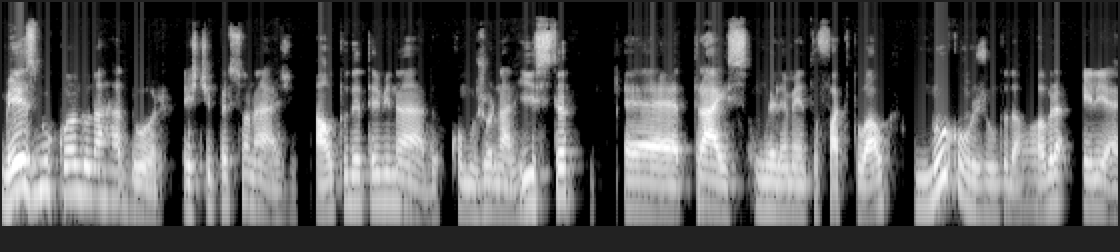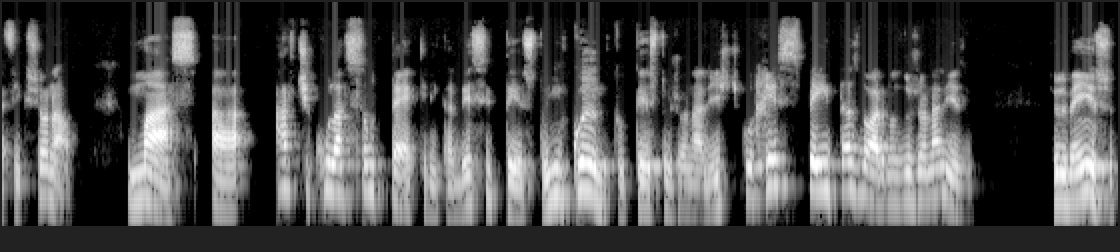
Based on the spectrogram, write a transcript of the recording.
mesmo quando o narrador, este personagem autodeterminado como jornalista, é, traz um elemento factual, no conjunto da obra ele é ficcional mas a articulação técnica desse texto, enquanto texto jornalístico, respeita as normas do jornalismo. Tudo bem isso?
